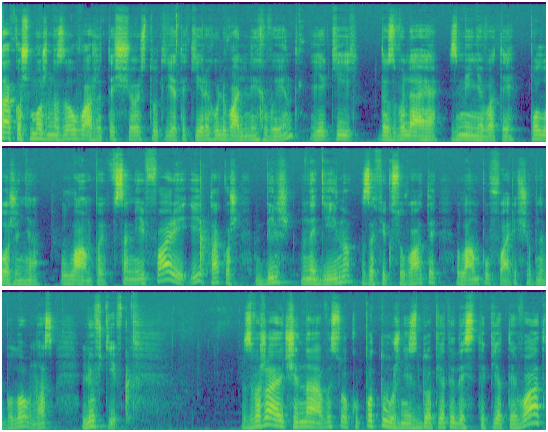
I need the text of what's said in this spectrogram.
Також можна зауважити, що ось тут є такий регулювальний гвинт, який дозволяє змінювати положення лампи в самій фарі, і також більш надійно зафіксувати лампу фарі, щоб не було у нас люфтів. Зважаючи на високу потужність до 55 Вт,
